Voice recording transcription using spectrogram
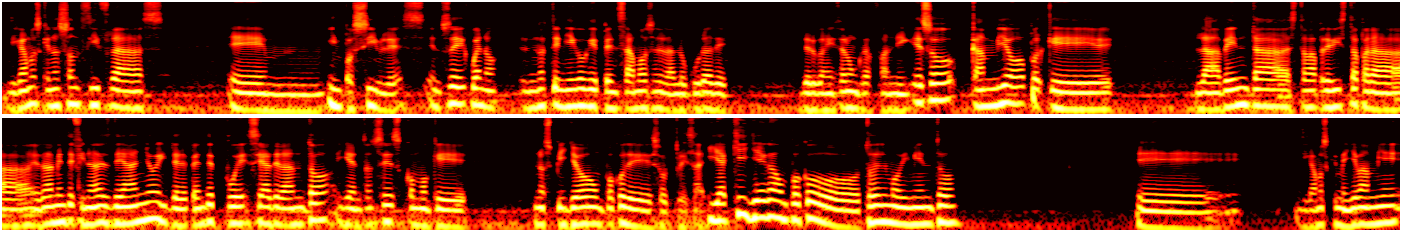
digamos que no son cifras em, imposibles. Entonces, bueno, no te niego que pensamos en la locura de, organizar un crowdfunding. Eso cambió porque la venta estaba prevista para realmente finales de año y de repente fue, se adelantó y entonces como que nos pilló un poco de sorpresa. Y aquí llega un poco todo el movimiento eh, digamos que me lleva a mí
